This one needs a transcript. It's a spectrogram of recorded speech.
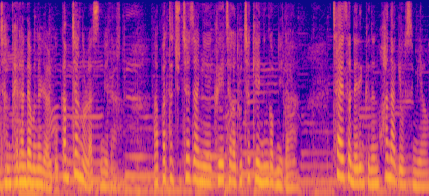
전 베란다 문을 열고 깜짝 놀랐습니다. 아파트 주차장에 그의 차가 도착해 있는 겁니다. 차에서 내린 그는 환하게 웃으며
